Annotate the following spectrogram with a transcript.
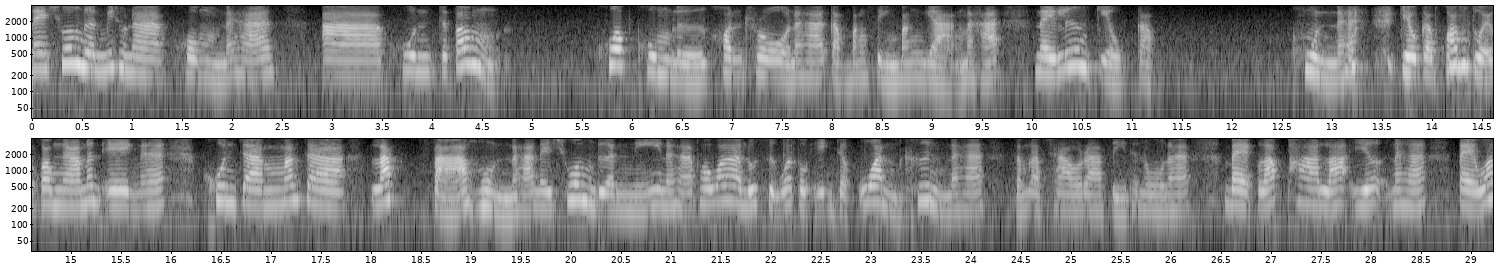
ในช่วงเดือนมิถุนาคมนะคะ คุณจะต้องควบคุมหรือคอนโทรลนะคะกับบางสิ่งบางอย่างนะคะ ในเรื่องเกี่ยวกับหุ่นนะะเกี่ยวกับความสวยความงามนั่นเองนะคะคุณจะมักจะรักษาหุ่นนะคะในช่วงเดือนนี้นะคะเพราะว่ารู้สึกว่าตัวเองจะอ้วนขึ้นนะคะสำหรับชาวราศีธนูนะคะแบกรับภาระเยอะนะคะแต่ว่า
